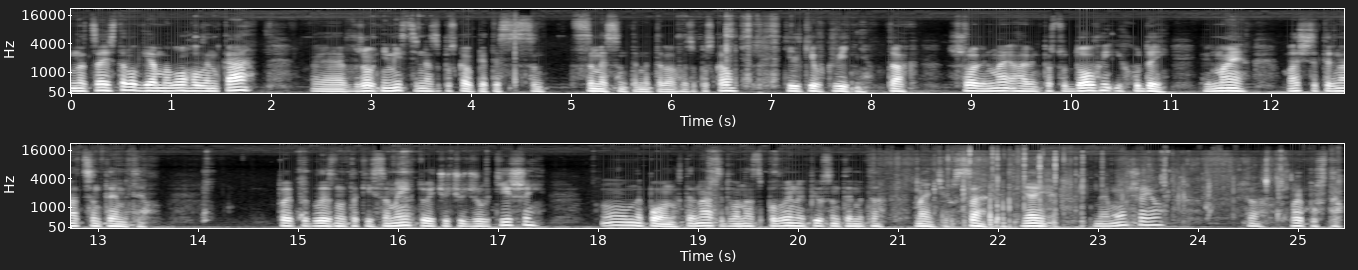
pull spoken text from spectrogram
На цей ставок я малого линка е, в жовтні місяці не запускав 5-7 см. Запускав тільки в квітні. Так, що він має? Ага, він просто довгий і худий. Він має, бачите, 13 см. Той приблизно такий самий, той чуть-чуть жовтіший. Ну, не повно, 13-12,5 пів сантиметра менше. Все, я їх не мучаю. Все, випустив.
